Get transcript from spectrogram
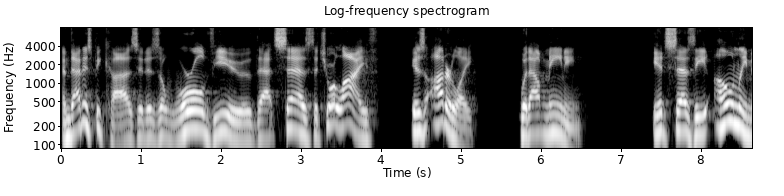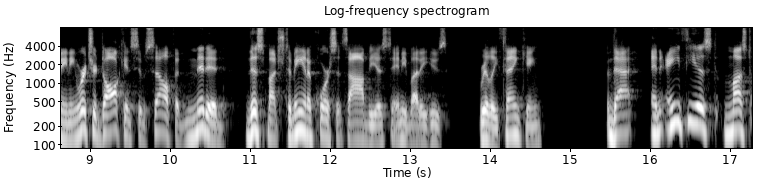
And that is because it is a worldview that says that your life is utterly without meaning. It says the only meaning, Richard Dawkins himself admitted this much to me, and of course it's obvious to anybody who's really thinking, that an atheist must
